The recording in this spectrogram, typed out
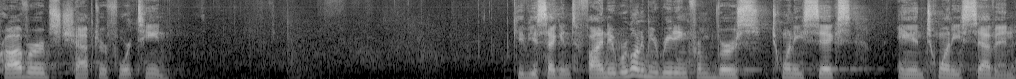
Proverbs chapter 14. Give you a second to find it. We're going to be reading from verse 26 and 27.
